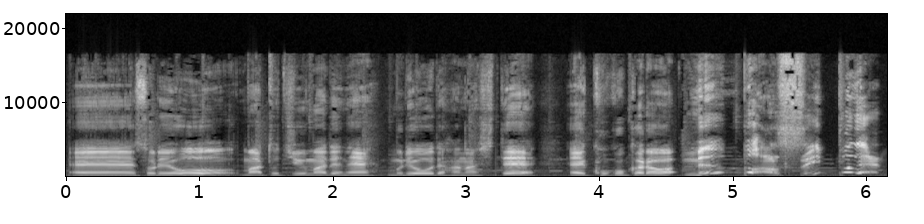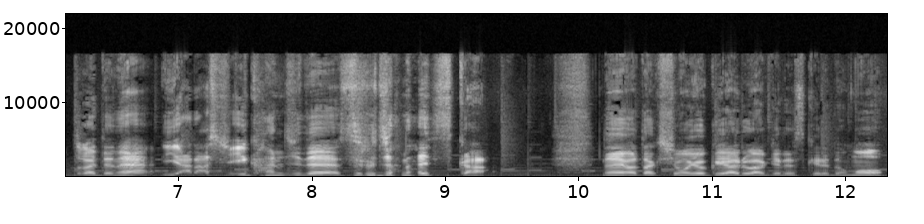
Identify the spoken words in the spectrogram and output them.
えー、それを、まあ、途中までね、無料で話して、えー、ここからは、メンバースイップでとか言ってね、いやらしい感じでするじゃないですか。ね、私もよくやるわけですけれども、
